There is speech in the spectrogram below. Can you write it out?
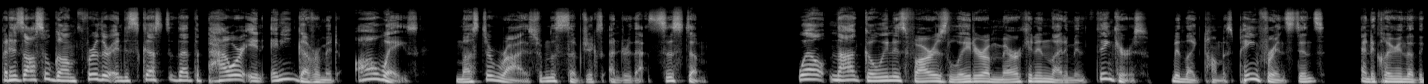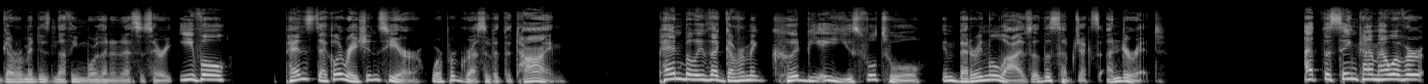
but has also gone further and discussed that the power in any government always must arise from the subjects under that system. Well, not going as far as later American Enlightenment thinkers, men like Thomas Paine, for instance, and declaring that the government is nothing more than a necessary evil, Penn's declarations here were progressive at the time. Penn believed that government could be a useful tool in bettering the lives of the subjects under it. At the same time, however,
